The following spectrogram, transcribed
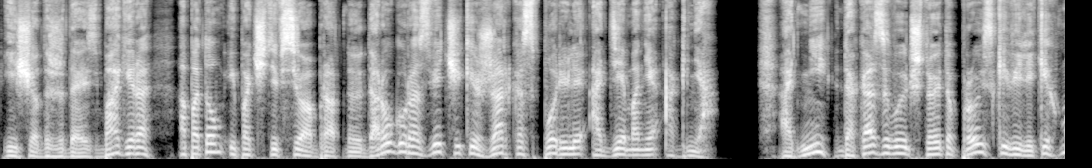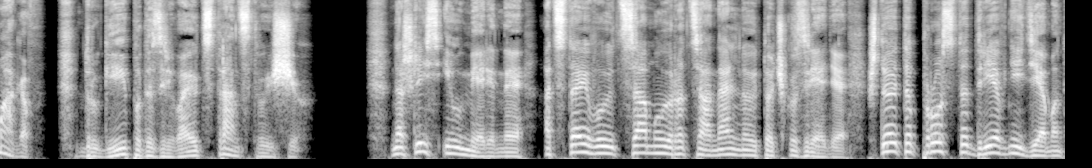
Еще дожидаясь багера, а потом и почти всю обратную дорогу разведчики жарко спорили о демоне огня. Одни доказывают, что это происки великих магов, другие подозревают странствующих. Нашлись и умеренные, отстаивают самую рациональную точку зрения, что это просто древний демон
